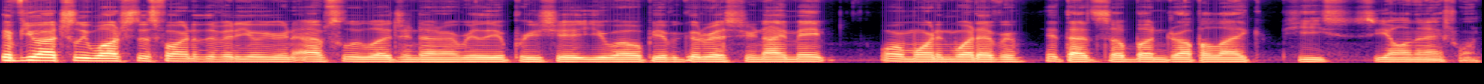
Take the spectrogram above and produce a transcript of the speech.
If you actually watched this far into the video, you're an absolute legend, and I really appreciate you. I hope you have a good rest of your night, mate, or morning, whatever. Hit that sub button, drop a like. Peace. See y'all in the next one.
